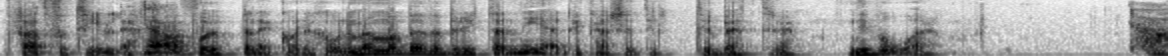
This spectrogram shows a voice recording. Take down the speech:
För att få till det, Ja. få upp den här konditionen. Men man behöver bryta ner det kanske till, till bättre nivåer. Ja,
